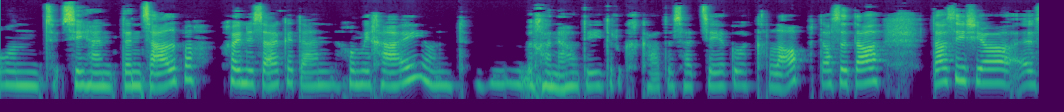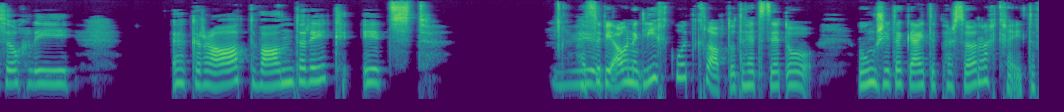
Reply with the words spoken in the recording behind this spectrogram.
Und sie haben dann selber können sagen, dann komme ich heim und wir haben auch den Eindruck gehabt, das hat sehr gut geklappt. Also da, das ist ja äh, so ein bisschen eine Gratwanderung jetzt. Hat es bei allen gleich gut geklappt? Oder hat es dort auch Unterschiede gegeben der Persönlichkeiten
